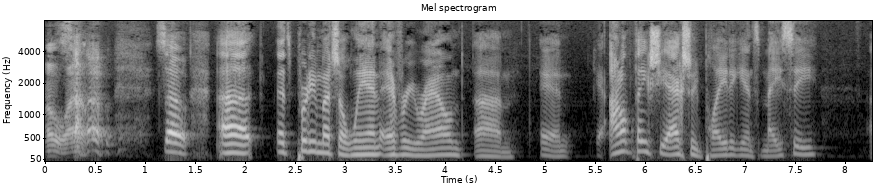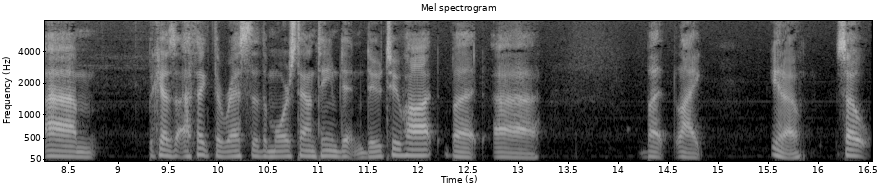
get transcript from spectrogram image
Oh wow. so uh, that's pretty much a win every round. Um, and I don't think she actually played against Macy, um, because I think the rest of the Morristown team didn't do too hot. But uh, but like, you know, so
